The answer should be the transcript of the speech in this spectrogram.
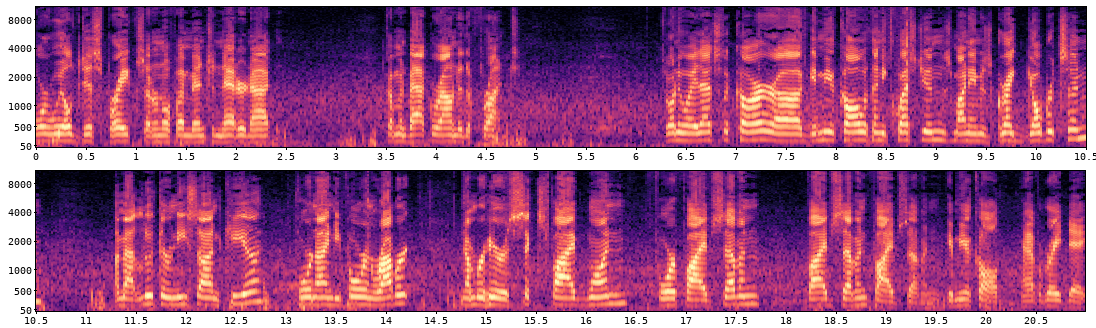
four-wheel disc brakes. I don't know if I mentioned that or not. Coming back around to the front. So anyway, that's the car. Uh, give me a call with any questions. My name is Greg Gilbertson. I'm at Luther Nissan Kia, 494 in Robert. Number here is 651-457-5757. Give me a call. Have a great day.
